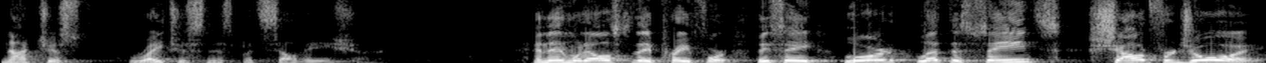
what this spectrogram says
Not just righteousness, but salvation. And then what else do they pray for? They say, Lord, let the saints shout for joy.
